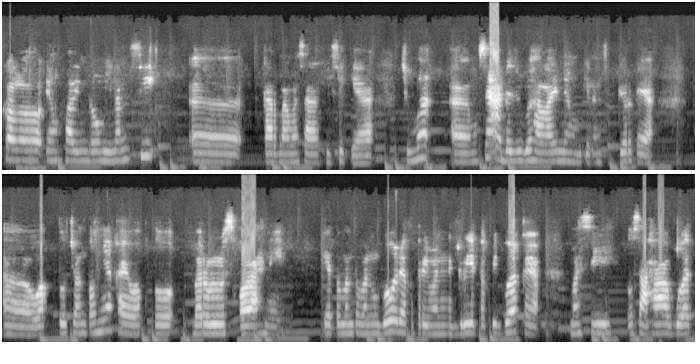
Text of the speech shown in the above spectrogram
Kalau yang paling dominan sih uh, karena masalah fisik ya. Cuma uh, maksudnya ada juga hal lain yang bikin insecure kayak uh, waktu contohnya kayak waktu baru lulus sekolah nih. Kayak teman-teman gue udah keterima negeri tapi gue kayak masih usaha buat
